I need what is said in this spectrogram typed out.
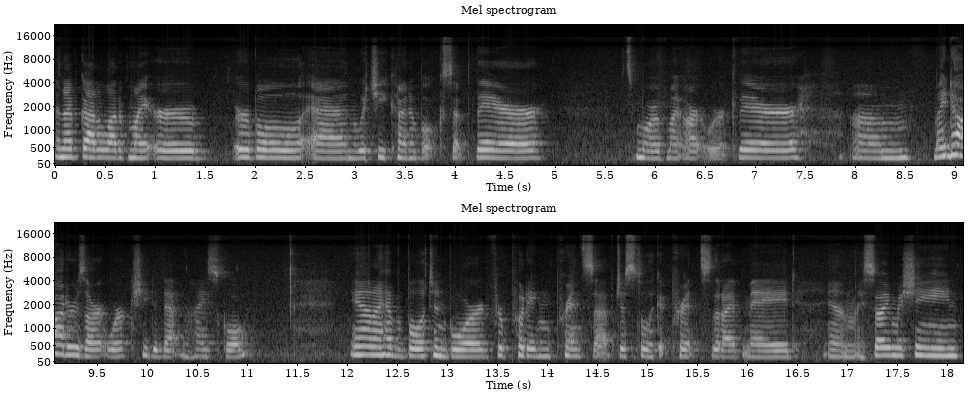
and I've got a lot of my herb, herbal and witchy kind of books up there. It's more of my artwork there. Um, my daughter's artwork, she did that in high school. And I have a bulletin board for putting prints up, just to look at prints that I've made, and my sewing machine.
